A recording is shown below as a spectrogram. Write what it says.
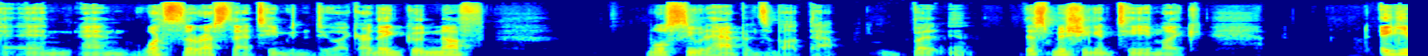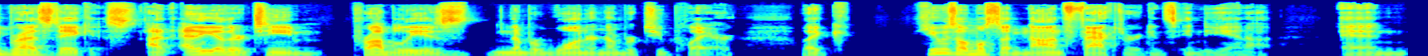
And and what's the rest of that team going to do? Like are they good enough? We'll see what happens about that. But yeah. this Michigan team, like Iggy Brazdeikis on any other team, probably is number one or number two player. Like he was almost a non-factor against Indiana, and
